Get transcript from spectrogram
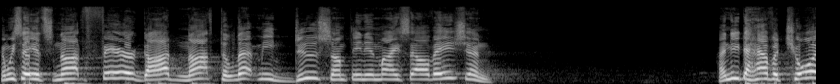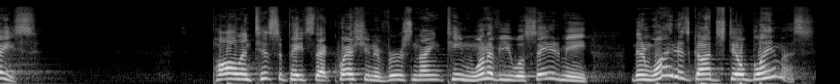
And we say, It's not fair, God, not to let me do something in my salvation. I need to have a choice. Paul anticipates that question in verse 19. One of you will say to me, Then why does God still blame us?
